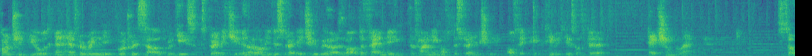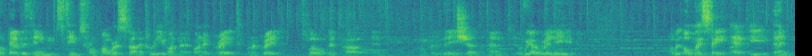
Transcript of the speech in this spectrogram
contribute and have a really good result with this strategy. And not only the strategy, we heard about the funding, the funding of the strategy, of the activities of the action plan. So everything seems from our side really on a, on a great, on a great flow and path and congratulation. And we are really I will always say happy and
